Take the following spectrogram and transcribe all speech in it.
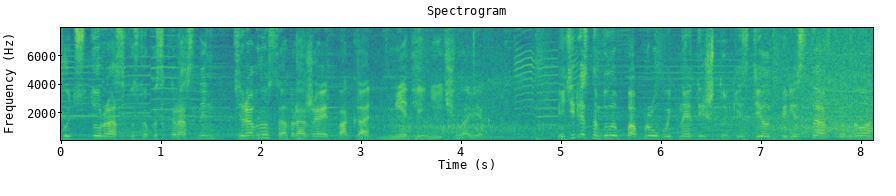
хоть сто раз высокоскоростным, все равно соображает пока медленнее человека. Интересно было бы попробовать на этой штуке сделать переставку, но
